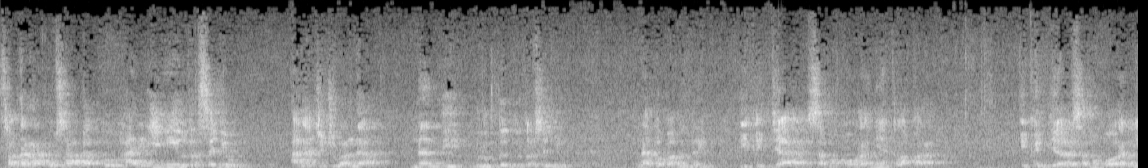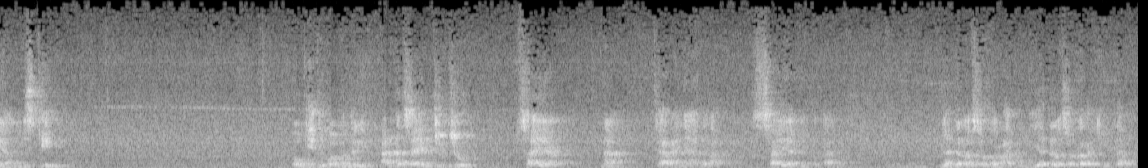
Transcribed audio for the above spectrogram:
Saudaraku, sahabatku, hari ini tersenyum. Anak cucu anda nanti belum tentu tersenyum. Kenapa Pak Menteri? Dikejar sama orang yang kelaparan. Dikejar sama orang yang miskin Oh gitu Pak Menteri, Anda sayang cucu, saya. Nah, caranya adalah saya petani. Ini adalah saudaramu, dia adalah saudara kita.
